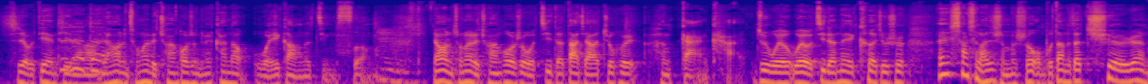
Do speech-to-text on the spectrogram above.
是有电梯的嘛，对对对然后你从那里穿过的时候，你会看到维港的景色嘛。嗯，然后你从那里穿过的时候，我记得大家就会很感慨，就是我有我有记得那一刻，就是哎上次来是什么时候？我不断的在确认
